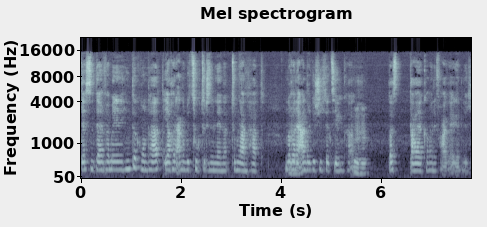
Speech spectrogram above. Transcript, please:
dessen der einen Familienhintergrund hat, ja auch einen anderen Bezug zu diesen Ländern, zum Land hat und auch Mhm. eine andere Geschichte erzählen kann. Mhm. Das, daher kam meine Frage eigentlich.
